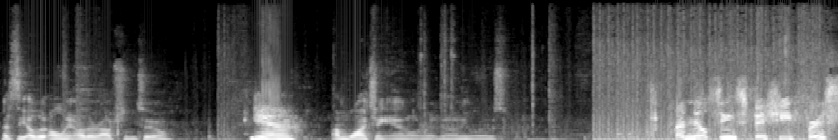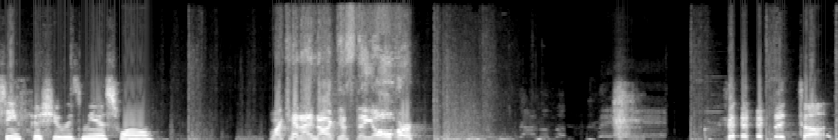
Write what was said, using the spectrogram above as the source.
That's the other only other option too. Yeah. I'm watching Anil right now anyways. Anil seems fishy. First seemed fishy with me as well. Why can't I knock this thing over? the top.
